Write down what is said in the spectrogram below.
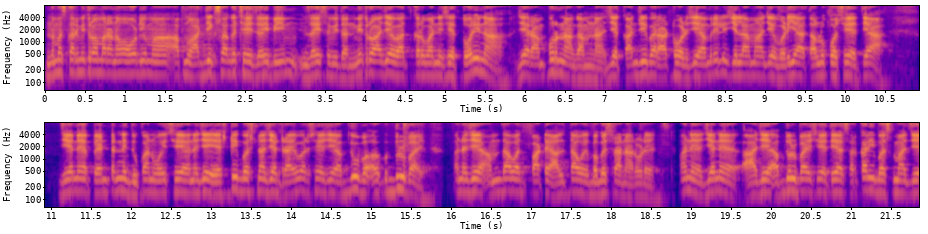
નમસ્કાર મિત્રો, અમારા નવા ઓડિયોમાં આપનું હાર્દિક સ્વાગત છે. જય ભીમ, જય સંવિધાન. મિત્રો, આજે વાત કરવાની છે તોરીના, જે રામપુરના ગામના, જે કાનજીભાઈ રાઠોડ, જે અમરેલી જિલ્લામાં જે વડિયા તાલુકો છે ત્યાં, જેને પેન્ટરની દુકાન હોય છે અને જે એસટી બસના જે ડ્રાઈવર છે, જે અબ્દુલ અબ્દુલભાઈ અને જે અમદાવાદ પાટે હાલતા હોય બગસરાના રોડે. અને જેને આ જે અબ્દુલભાઈ છે તે સરકારી બસમાં જે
